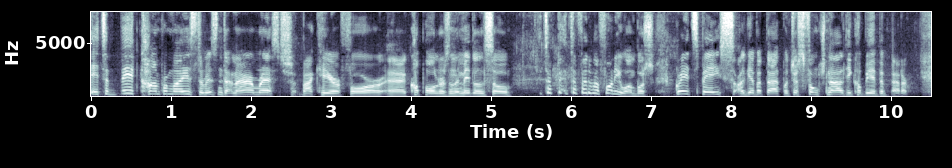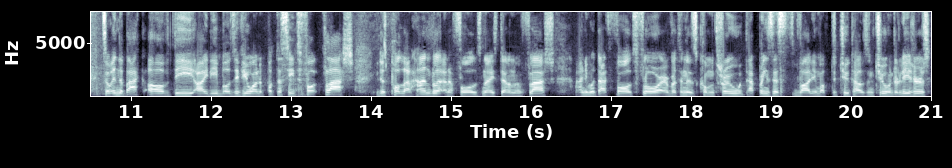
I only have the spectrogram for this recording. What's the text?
it's a bit compromised. There isn't an armrest back here for uh, cup holders in the middle. So it's a, it's a bit of a funny one, but great space, I'll give it that, but just functionality could be a bit better. So in the back of the ID Buzz, if you want to put the seats flat, you just pull that handle and it folds nice down and flat. And with that false floor, everything has come through. That brings this volume up to 2,200 litres.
